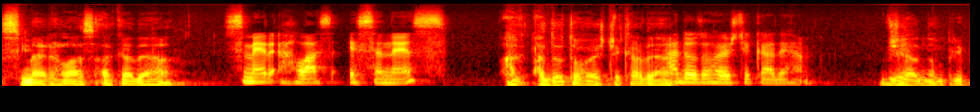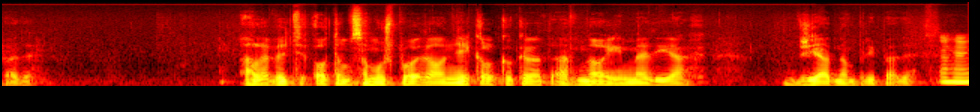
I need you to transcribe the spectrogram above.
smer, Hlas a KDH? Smer, Hlas, SNS. A, a do toho ešte KDH? A do toho ešte KDH. V žiadnom prípade. Ale veď o tom som už povedal niekoľkokrát a v mnohých médiách. V žiadnom prípade. Uh-huh.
